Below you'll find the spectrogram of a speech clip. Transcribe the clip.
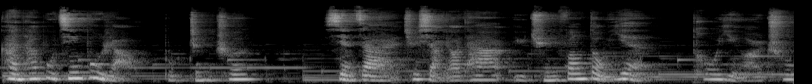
看它不惊不扰，不争春，现在却想要它与群芳斗艳，脱颖而出。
